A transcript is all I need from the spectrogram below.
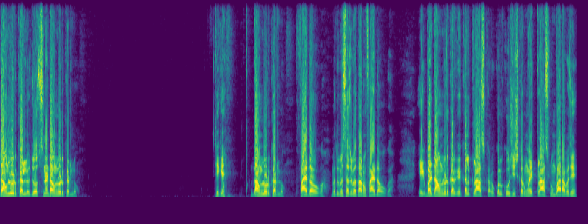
डाउनलोड कर लो दोस्त ना डाउनलोड कर लो। ठीक है डाउनलोड कर लो, फ़ायदा होगा। मैं तुम्हें सच बता रहा हूँ, फ़ायदा होगा। एक बार डाउनलोड करके कल क्लास करो, कल कोशिश करूँगा एक क्लास लूँ बारह बजे।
